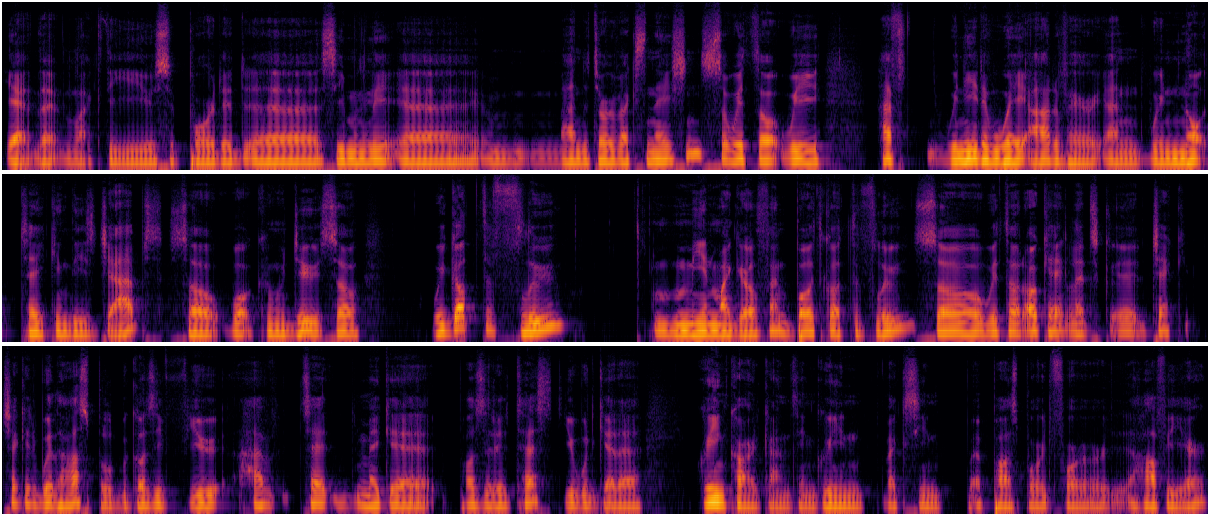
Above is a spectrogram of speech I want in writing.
yeah, that like the EU supported uh, seemingly uh, mandatory vaccinations. So we thought we have we need a way out of here, and we're not taking these jabs. So what can we do? So we got the flu. Me and my girlfriend both got the flu. So we thought, okay, let's uh, check check it with a hospital because if you have make a positive test, you would get a green card kind of thing, green vaccine passport for half a year.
